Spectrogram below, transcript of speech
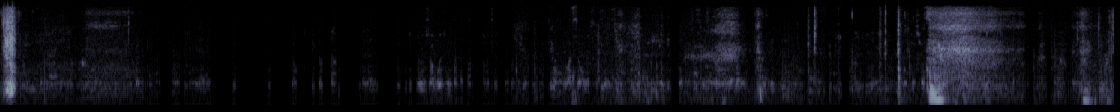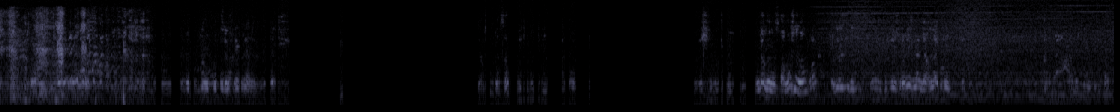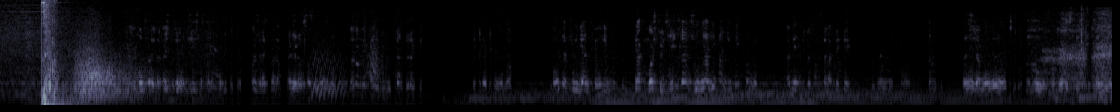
se fera manger, non Vas-y, vas-y, vas-y. Je la garde, la clé. Ça pue le gaz, c'est horrible. Moi, je te dis, frère, il y a des pattes du. Ah, mais je sens que ça va péter. Vas-y, j'abandonne. Hein. On doit rester.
